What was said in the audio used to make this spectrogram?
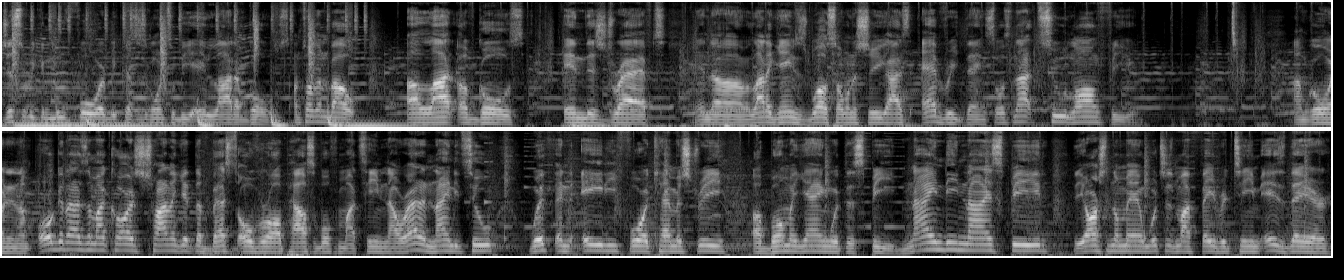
just so we can move forward because there's going to be a lot of goals. I'm talking about a lot of goals in this draft and uh, a lot of games as well. So I want to show you guys everything. So it's not too long for you. I'm going and I'm organizing my cards, trying to get the best overall possible for my team. Now we're at a 92 with an 84 chemistry. Aubameyang with the speed, 99 speed. The Arsenal man, which is my favorite team, is there,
